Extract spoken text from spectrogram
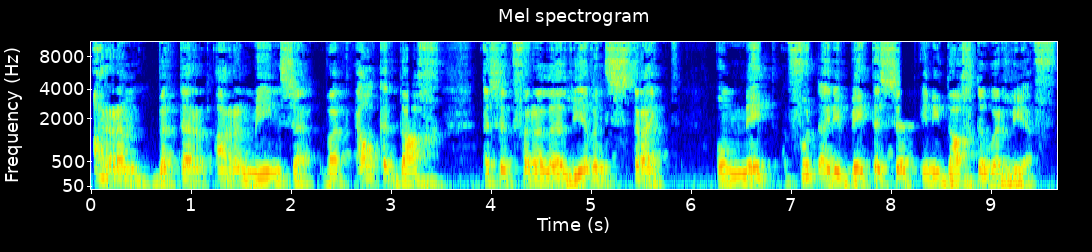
arm, bitter arm mense wat elke dag is dit vir hulle lewensstryd om net voet uit die bed te sit en die dag te oorleef.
